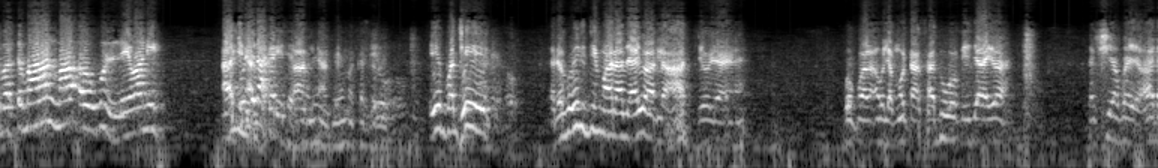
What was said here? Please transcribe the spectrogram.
વર્તમાનમાં અવગુણ લેવાની સૂચના કરી છે. એ પછી રઘુવીરજી મહારાજ આવ્યા એટલે હાથ જોડ્યા એને. ગોપાલ ઓલા મોટા સાધુઓ બીજા આવ્યા. કશ્યાભાઈ હાથ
